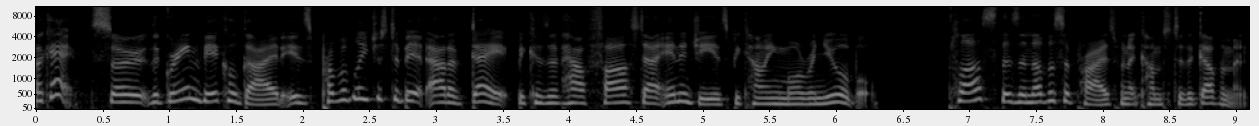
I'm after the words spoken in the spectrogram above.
Okay, so the Green Vehicle Guide is probably just a bit out of date because of how fast our energy is becoming more renewable. Plus, there's another surprise when it comes to the government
